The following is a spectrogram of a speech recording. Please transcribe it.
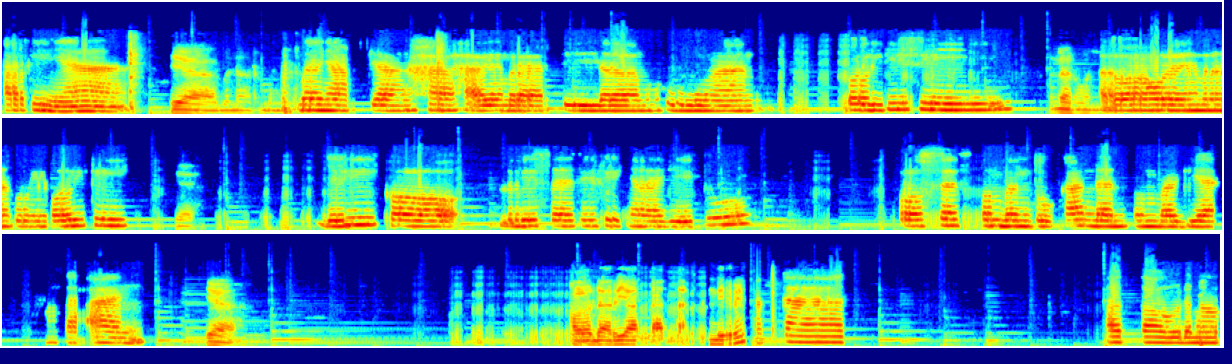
artinya. Ya benar, benar. Banyak yang hal-hal yang berarti dalam hubungan politisi benar, benar. atau orang-orang yang menekuni politik. Ya. Jadi kalau lebih spesifiknya lagi itu proses pembentukan dan pembagian kekuasaan. Ya. Kalau dari akad sendiri? Akad atau dalam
